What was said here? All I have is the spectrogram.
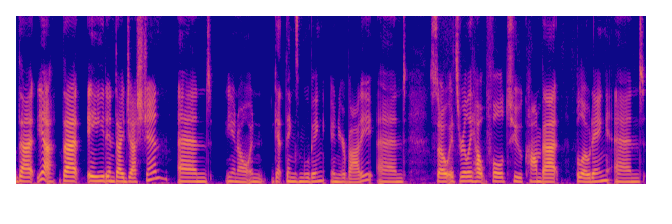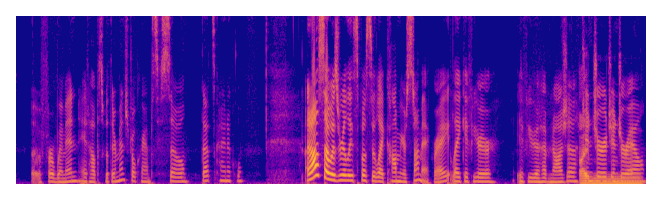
that yeah that aid in digestion and you know and get things moving in your body and so it's really helpful to combat bloating and uh, for women it helps with their menstrual cramps. So that's kind of cool. It also is really supposed to like calm your stomach, right? Like if you're if you have nausea, ginger, ginger ale.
